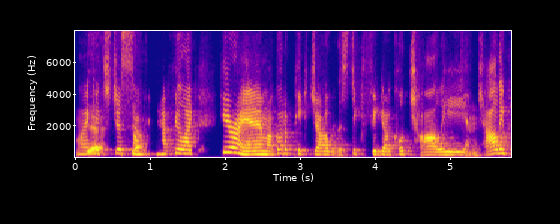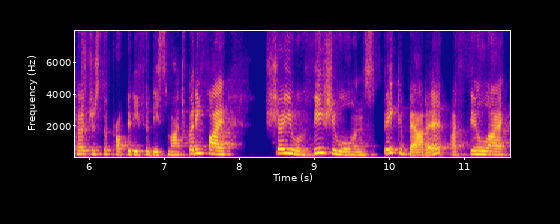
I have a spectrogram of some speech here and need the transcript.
Like Yeah, it's just yeah. something I feel like here I am. I've got a picture with a stick figure called Charlie, and Charlie purchased the property for this much. But if I show you a visual and speak about it, I feel like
